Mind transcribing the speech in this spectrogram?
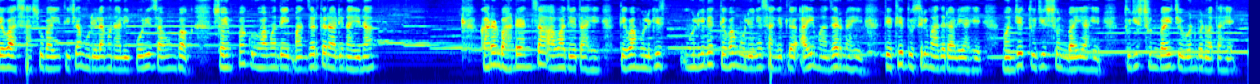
तेव्हा सासूबाई तिच्या मुलीला म्हणाली पोरी जाऊन बघ. स्वयंपाकगृहामध्ये मांजर तर आली नाही ना? कारण भांड्यांचा आवाज येत आहे. तेव्हा मुलगी मुलीने तेव्हा मुलीने सांगितलं आई मांजर नाही. तेथे दुसरी मांजर आली आहे. म्हणजे तुझी सुनबाई आहे. तुझी सुनबाई जेवण बनवत आहे.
